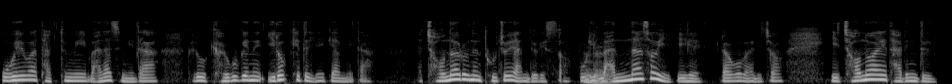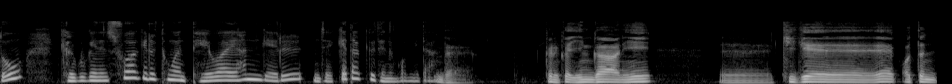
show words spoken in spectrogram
오해와 다툼이 많아집니다. 그리고 결국에는 이렇게들 얘기합니다. 전화로는 도저히 안 되겠어. 우리 네. 만나서 얘기해. 라고 말이죠. 이 전화의 달인들도 결국에는 수화기를 통한 대화의 한계를 이제 깨닫게 되는 겁니다. 네. 그러니까 인간이 에, 기계의 어떤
